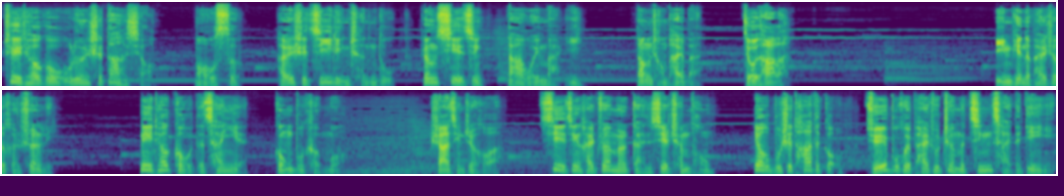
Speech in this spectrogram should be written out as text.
这条狗无论是大小、毛色，还是机灵程度，让谢晋大为满意，当场拍板，就他了。影片的拍摄很顺利，那条狗的参演功不可没。杀青之后啊，谢晋还专门感谢陈鹏，要不是他的狗，绝不会拍出这么精彩的电影。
